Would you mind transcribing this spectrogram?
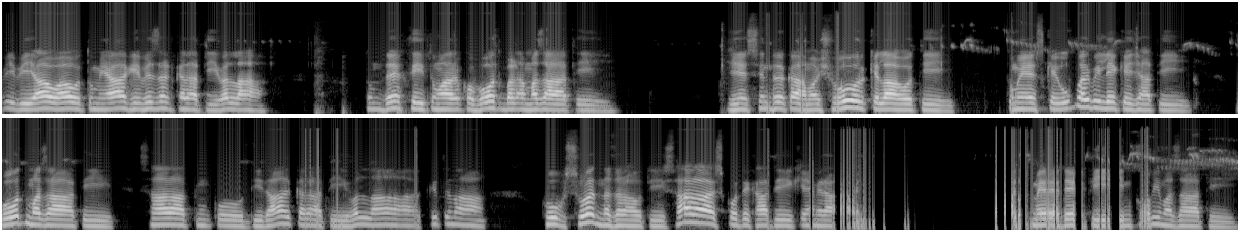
अभी भी आओ आओ तुम्हें आगे विज़िट कराती वल्ला तुम देखती, तुम्हारे को बहुत बड़ा मज़ा आती। ये सिंध का मशहूर किला होती, तुम्हें इसके ऊपर भी लेके जाती, बहुत मज़ा आती, सारा तुमको दीदार कराती वल्ला कितना खूबसूरत नज़र होती, सारा इसको दिखाती कैमरा मेरे देखती, इनको भी मज़ा आती।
